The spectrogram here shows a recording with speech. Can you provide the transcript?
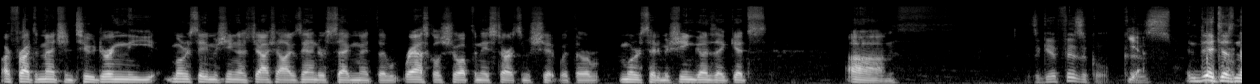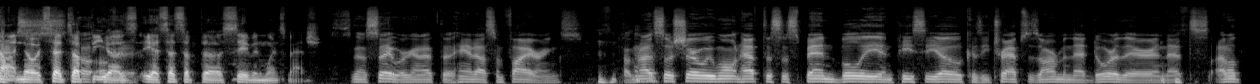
I forgot to mention too during the Motor City Machine Guns Josh Alexander segment, the Rascals show up and they start some shit with the Motor City Machine Guns that gets um Does it get physical? 'Cause- it does Okay, not. No, it sets up oh, the uh, yeah, it sets up the Sabin Wentz match. I was gonna say we're gonna have to hand out some firings. I'm not so sure we won't have to suspend Bully and PCO because he traps his arm in that door there, and that's I don't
